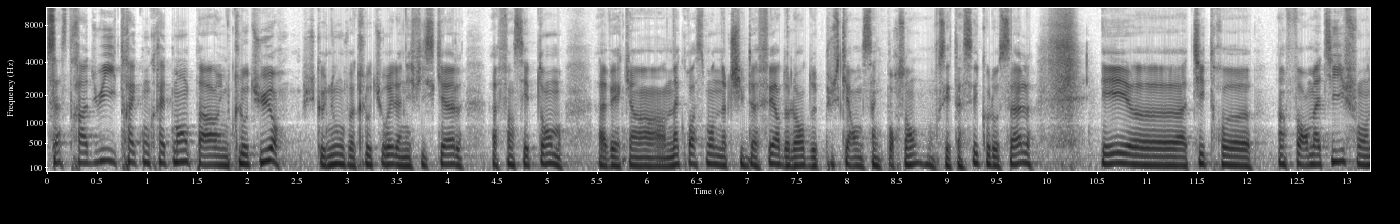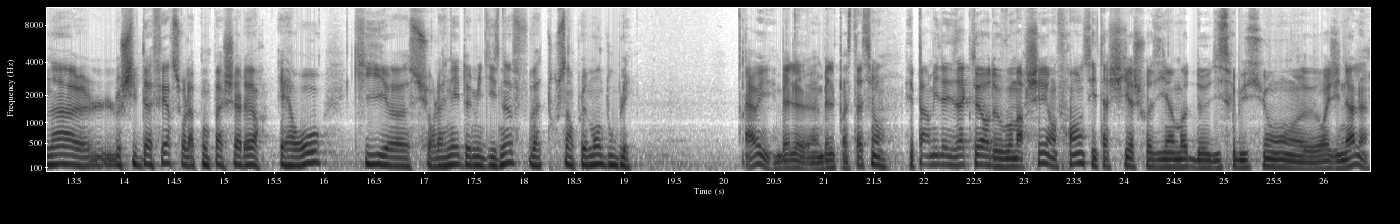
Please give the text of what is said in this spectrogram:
Ça se traduit très concrètement par une clôture, puisque nous, on va clôturer l'année fiscale à fin septembre avec un accroissement de notre chiffre d'affaires de l'ordre de plus 45%, donc c'est assez colossal. Et euh, à titre euh, informatif, on a le chiffre d'affaires sur la pompe à chaleur Aero qui, euh, sur l'année 2019, va tout simplement doubler. Ah oui, belle, belle prestation. Et parmi les acteurs de vos marchés en France, Hitachi a choisi un mode de distribution original.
